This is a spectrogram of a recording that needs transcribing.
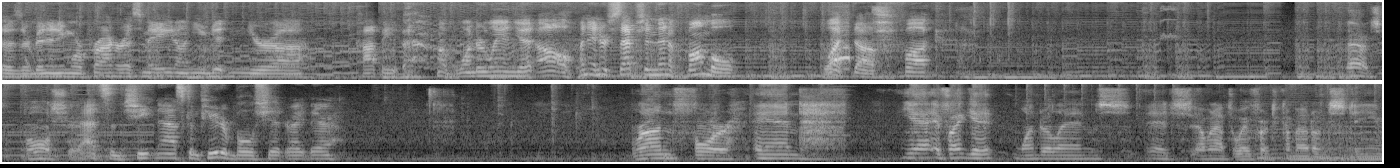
So, has there been any more progress made on you getting your uh, copy of Wonderland yet? Oh, an interception, then a fumble. What the fuck? That's bullshit. That's some cheating ass computer bullshit right there. Run four. And yeah, if I get Wonderlands, it's I'm gonna have to wait for it to come out on Steam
